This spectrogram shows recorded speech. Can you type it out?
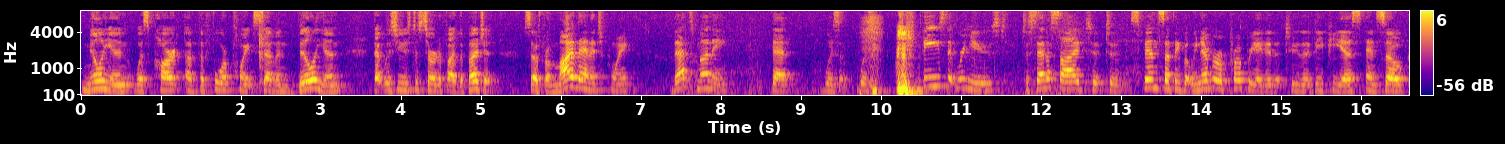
million was part of the 4.7 billion that was used to certify the budget. So from my vantage point, that's money that was, was fees that were used to set aside to, to spend something, but we never appropriated it to the DPS. And so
